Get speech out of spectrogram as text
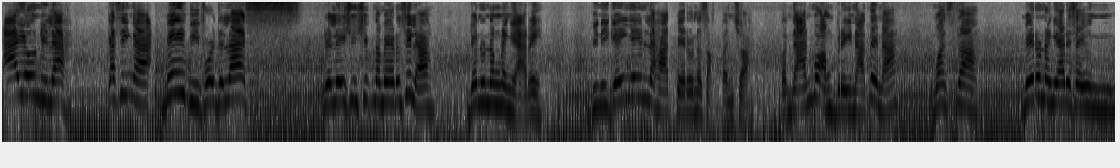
Ayaw nila kasi nga, maybe for the last relationship na meron sila, ganun ang nangyari. Binigay niya yung lahat pero nasaktan siya. Tandaan mo, ang brain natin ha, once na meron nangyari sa yung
